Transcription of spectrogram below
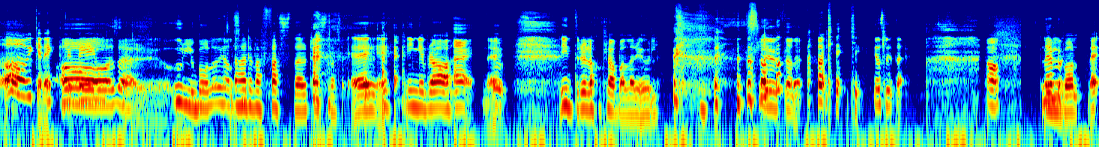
Åh, vilken äcklig bild. Här, ullbollar i halsen. Ja, det var fastnar och trasslar sig. Inget bra. Nej, Nej. Inte rulla chokladbollar i ull. sluta nu. Okej, okej, jag slutar. Ja. Ullboll. Nej.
